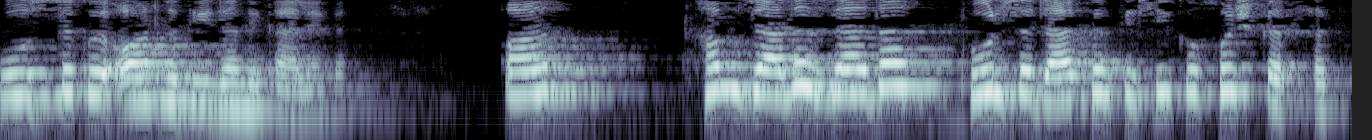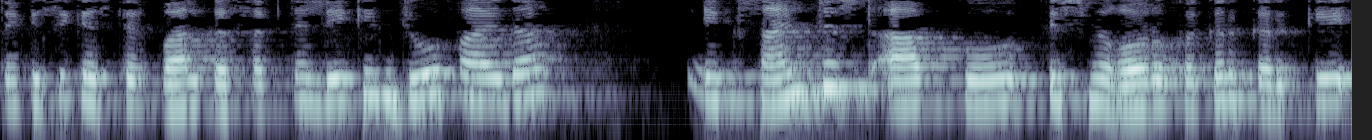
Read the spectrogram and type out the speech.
وہ اس سے کوئی اور نتیجہ نکالے گا۔ اور ہم زیادہ سے زیادہ پھول سجا کر کسی کو خوش کر سکتے کسی کا استقبال کر سکتے ہیں، لیکن جو فائدہ ایک سائنٹسٹ آپ کو اس میں غور و فکر کر کے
